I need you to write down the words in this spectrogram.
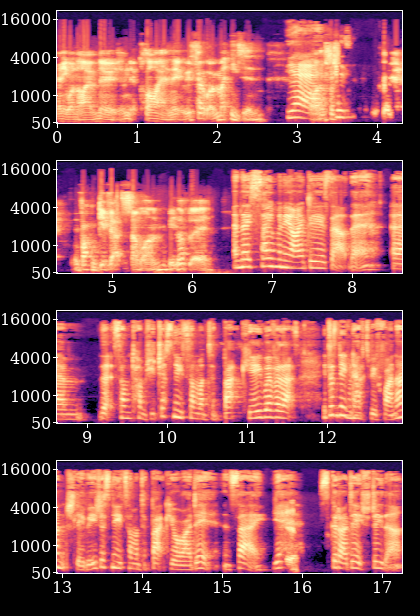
anyone that I knew, and a client. It, it felt amazing. Yeah. Like, if I can give that to someone, it'd be lovely. And there's so many ideas out there um, that sometimes you just need someone to back you, whether that's, it doesn't even have to be financially, but you just need someone to back your idea and say, yeah, yeah. it's a good idea, you should do that.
